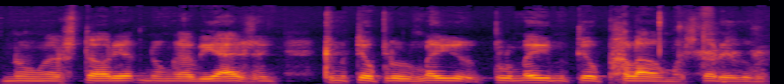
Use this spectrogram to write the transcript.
numa história, numa viagem que meteu pelo meio, pelo meio meteu para lá uma história do,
